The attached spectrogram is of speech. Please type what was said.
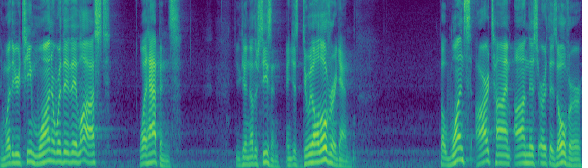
and whether your team won or whether they lost, what happens? You get another season and just do it all over again. But once our time on this earth is over,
